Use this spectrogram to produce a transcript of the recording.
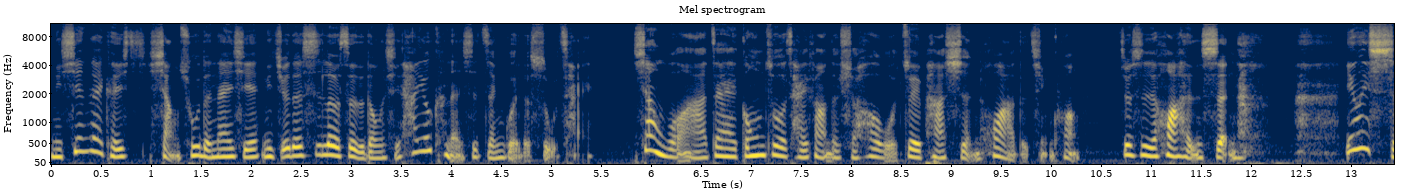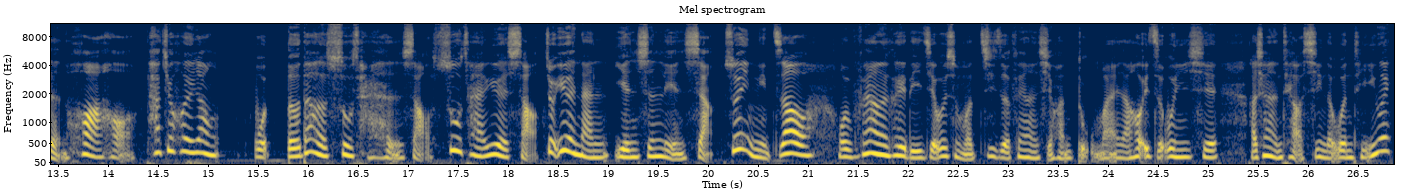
你现在可以想出的那些你觉得是垃圾的东西，它有可能是珍贵的素材。像我啊，在工作采访的时候，我最怕神话的情况，就是话很省，因为神话哈，它就会让。我得到的素材很少，素材越少就越难延伸联想，所以你知道，我非常的可以理解为什么记者非常喜欢堵麦，然后一直问一些好像很挑衅的问题，因为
